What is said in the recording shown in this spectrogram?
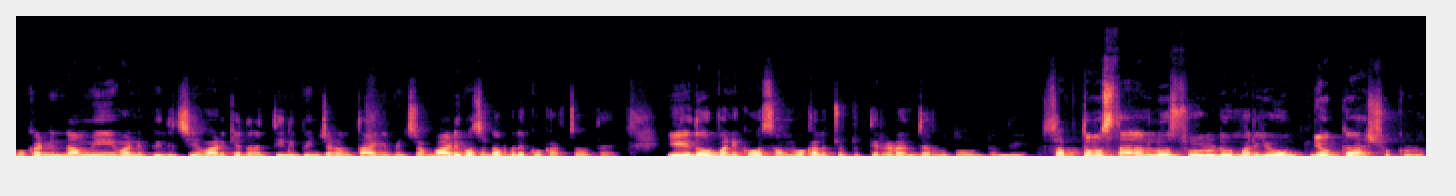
ఒకరిని నమ్మి వాడిని పిలిచి వాడికి ఏదైనా తినిపించడం తాగిపించడం వాడి కోసం డబ్బులు ఎక్కువ ఖర్చు అవుతాయి ఏదో పని కోసం ఒకళ్ళ చుట్టూ తిరగడం జరుగుతూ ఉంటుంది. సప్తమ స్థానంలో సూర్యుడు మరియు యొక్క శుక్రుడు.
